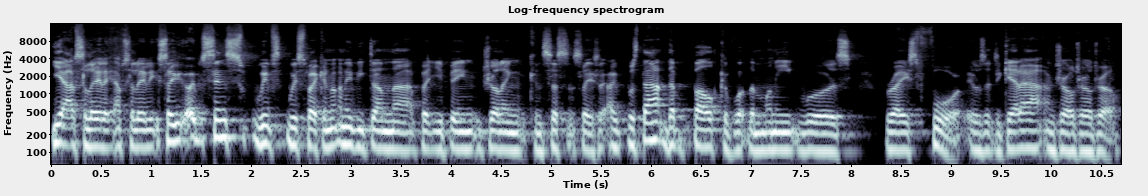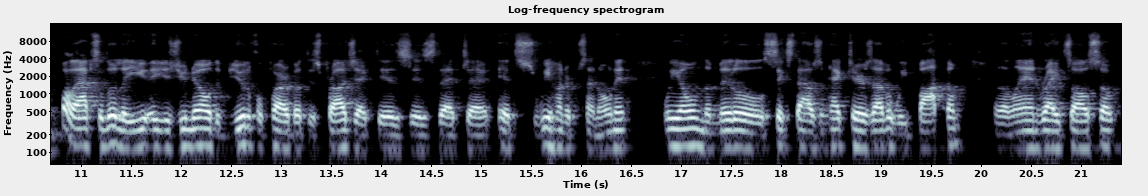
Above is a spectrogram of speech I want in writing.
Yeah, absolutely, absolutely. So uh, since we've we've spoken, not only have you done that, but you've been drilling consistently. So uh, was that the bulk of what the money was? raised for? It was it to get out and drill, drill, drill? Well, absolutely. You, as you know, the beautiful part about this project is is that uh, it's we hundred percent own it. We own the middle 6,000 hectares of it. We bought them, the land rights also.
